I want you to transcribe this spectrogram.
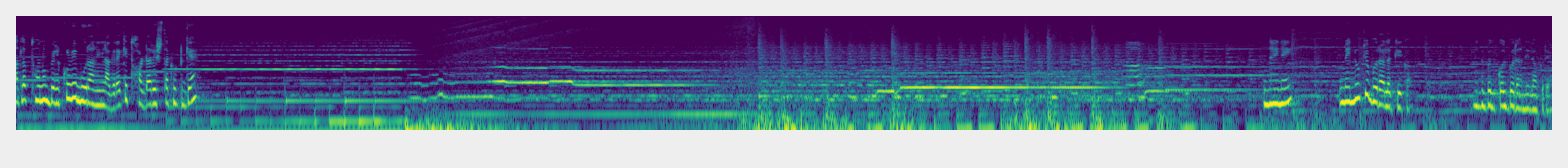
ਮਤਲਬ ਤੁਹਾਨੂੰ ਬਿਲਕੁਲ ਵੀ ਬੁਰਾ ਨਹੀਂ ਲੱਗ ਰਿਹਾ ਕਿ ਤੁਹਾਡਾ ਰਿਸ਼ਤਾ ਟੁੱਟ ਗਿਆ नहीं नहीं। मैनू क्यों बुरा लगेगा? मैं बिल्कुल बुरा नहीं लग रहा।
